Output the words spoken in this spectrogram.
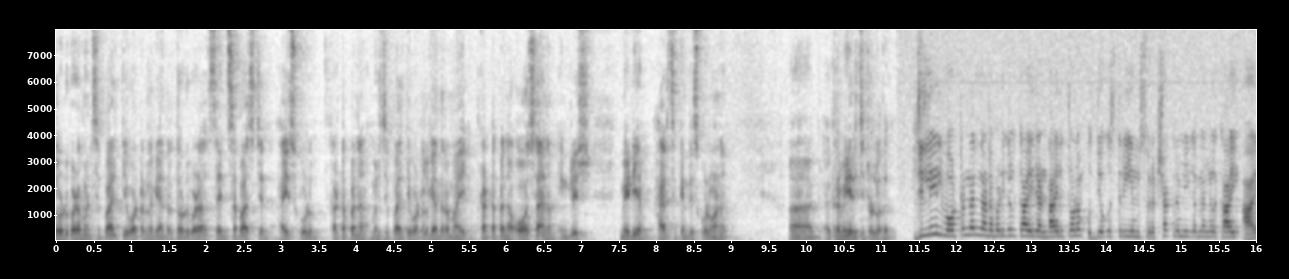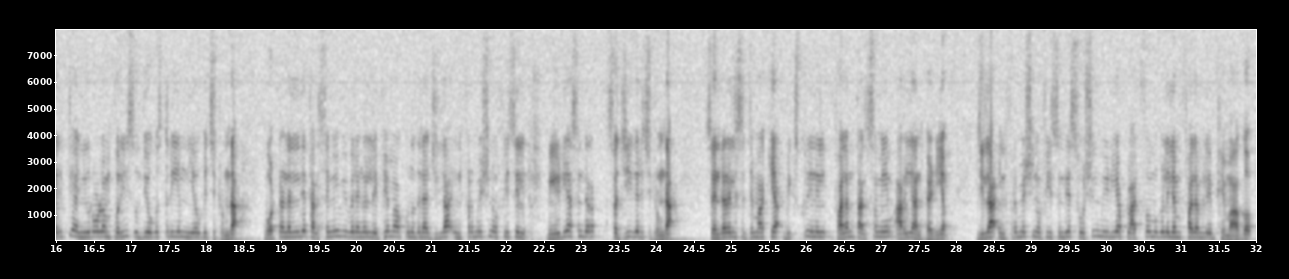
തൊടുപുഴ മുനിസിപ്പാലിറ്റി വോട്ടെണ്ണൽ കേന്ദ്രം തൊടുപുഴ സെന്റ് സെബാസ്റ്റ്യൻ ഹൈസ്കൂളും കട്ടപ്പന മുനിസിപ്പാലിറ്റി വോട്ടെണ്ണൽ കേന്ദ്രമായി Kattappana Osanam English medium higher secondary സ്കൂളുമാണ് ക്രമീകരിച്ചിട്ടുള്ളത്. ജില്ലയിൽ വോട്ടെണ്ണൽ നടപടികൾക്കായി രണ്ടായിരത്തോളം ഉദ്യോഗസ്ഥരെയും സുരക്ഷാ ക്രമീകരണങ്ങൾക്കായി ആയിരത്തി അഞ്ഞൂറോളം പോലീസ് ഉദ്യോഗസ്ഥരെയും നിയോഗിച്ചിട്ടുണ്ട്. വോട്ടെണ്ണലിന്റെ തത്സമയ വിവരങ്ങൾ ലഭ്യമാക്കുന്നതിന് ജില്ലാ ഇൻഫർമേഷൻ ഓഫീസിൽ മീഡിയ സെന്റർ സജ്ജീകരിച്ചിട്ടുണ്ട്. സെന്ററിൽ സജ്ജമാക്കിയ ബിഗ് സ്ക്രീനിൽ ഫലം തത്സമയം അറിയാൻ കഴിയും. ജില്ലാ ഇൻഫർമേഷൻ ഓഫീസിന്റെ സോഷ്യൽ മീഡിയ പ്ലാറ്റ്ഫോമുകളിലും ഫലം ലഭ്യമാകും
